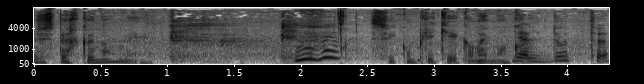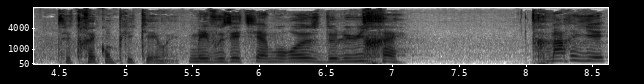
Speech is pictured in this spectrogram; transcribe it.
J'espère que non, mais. C'est compliqué quand même Il y encore. a le doute. C'est très compliqué, oui. Mais vous étiez amoureuse de lui Très. mariée.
